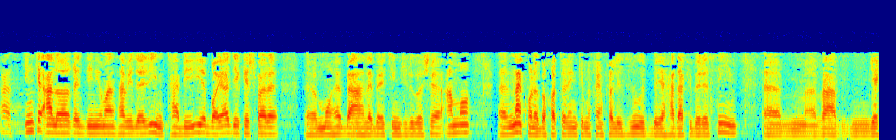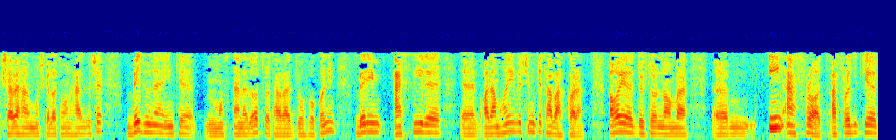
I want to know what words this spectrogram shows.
پس اینکه علاقه دینی و مذهبی داریم طبیعی باید یک کشور محب اهل بیت اینجوری باشه. اما نکنه به خاطر اینکه می‌خوایم خیلی زود به هدفی برسیم و یک شبه همه مشکلاتمون حل بشه بدون اینکه مستندات رو توجه بکنیم بریم اسیر آدمهایی بشیم که تبهکارن. آقای دکتر نامور این افراد افرادی که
